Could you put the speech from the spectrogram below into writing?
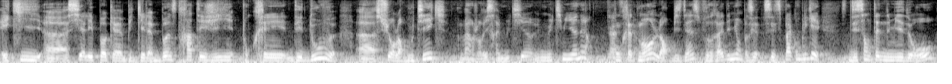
et qui, euh, si à l'époque avaient appliqué la bonne stratégie pour créer des douves euh, sur leur boutique, bah aujourd'hui seraient multi, multimillionnaires. Concrètement, leur business vaudrait des millions parce que c'est pas compliqué. Des centaines de milliers d'euros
